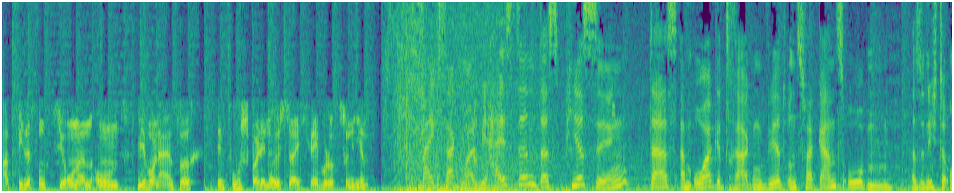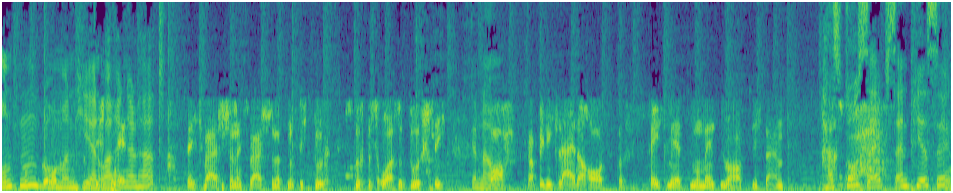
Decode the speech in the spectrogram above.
hat viele Funktionen und wir wollen einfach den Fußball in Österreich revolutionieren. Mike, sag mal, wie heißt denn das Piercing, das am Ohr getragen wird und zwar ganz oben? Also nicht da unten, wo man hier ein Ohrringel hat? Ich weiß schon, ich weiß schon, dass man sich durch, durch das Ohr so durchsticht. Genau. Oh, da bin ich leider out. Das fällt mir jetzt im Moment überhaupt nicht ein. Hast du selbst ein Piercing?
